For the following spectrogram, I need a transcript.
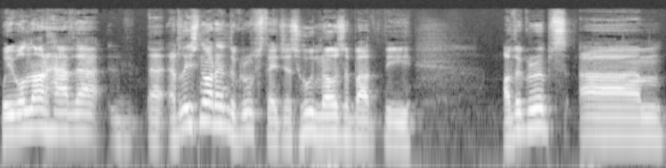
we will not have that, uh, at least not in the group stages. Who knows about the other groups? Um,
